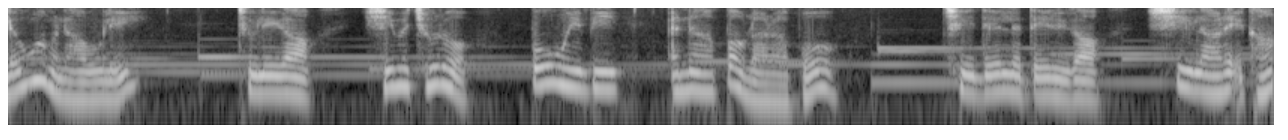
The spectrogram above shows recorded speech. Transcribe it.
လုံးဝမနာဘူးလေချူလေးကရေမချိုးတော့ပိုးဝင်ပြီးအနာပေါက်လာတာပေါ့ခြေသေးလက်သေးတွေကရှည်လာတဲ့အခါ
